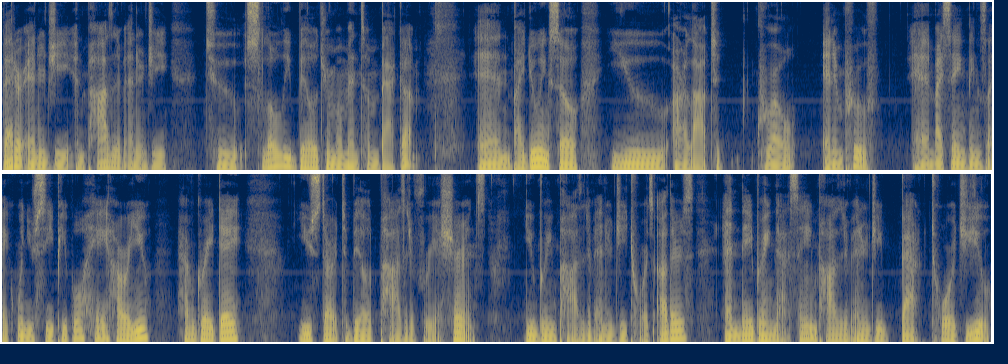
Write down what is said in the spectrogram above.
better energy and positive energy to slowly build your momentum back up. And by doing so, you are allowed to grow and improve. And by saying things like, when you see people, hey, how are you? Have a great day. You start to build positive reassurance. You bring positive energy towards others, and they bring that same positive energy back towards you.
